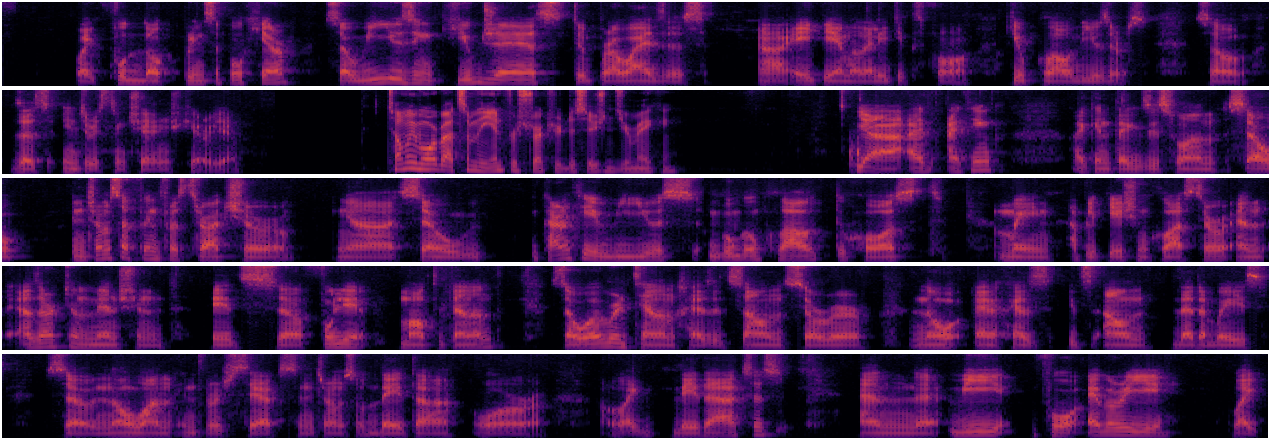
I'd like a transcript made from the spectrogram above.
like food dog principle here. So we're using CubeJS to provide this uh, APM analytics for Cube Cloud users. So that's interesting challenge here. Yeah. Tell me more about some of the infrastructure decisions you're making. Yeah, I, I think I can take this one. So in terms of infrastructure, uh, so currently we use Google Cloud to host main application cluster. And as Artyom mentioned, it's uh, fully multi-tenant. So every tenant has its own server, no uh, has its own database. So no one intersects in terms of data or like data access and uh, we for every like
